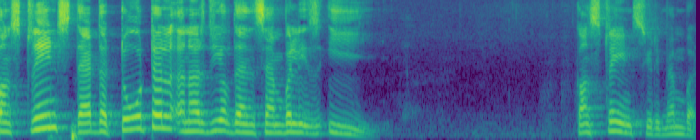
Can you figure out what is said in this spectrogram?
constraints that the total energy of the ensemble is E. Constraints you remember.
